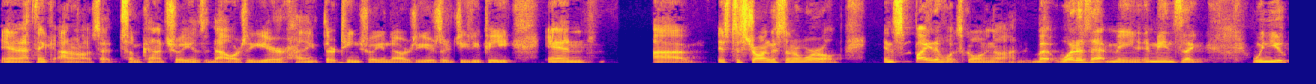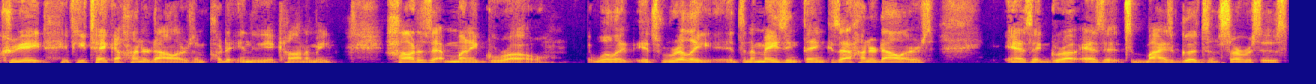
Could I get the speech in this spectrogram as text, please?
And I think I don't know, it's at some kind of trillions of dollars a year. I think thirteen trillion dollars a year is our GDP, and uh, it's the strongest in the world in spite of what's going on. But what does that mean? It means like when you create, if you take a hundred dollars and put it into the economy, how does that money grow? Well, it, it's really it's an amazing thing because that hundred dollars, as it grow as it buys goods and services,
